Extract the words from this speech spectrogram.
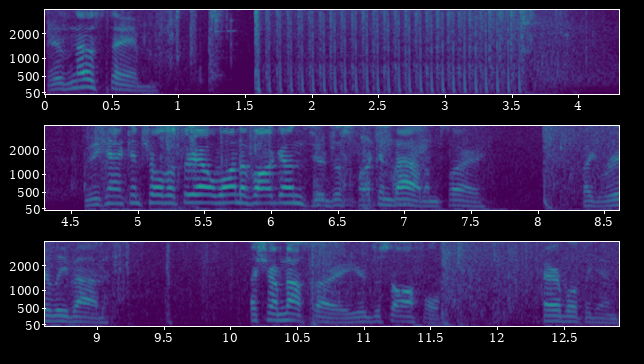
Here's no stave. If you can't control the 301 of all guns, you're just fucking bad. I'm sorry. Like, really bad. Actually, I'm not sorry. You're just awful. Terrible at the game.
